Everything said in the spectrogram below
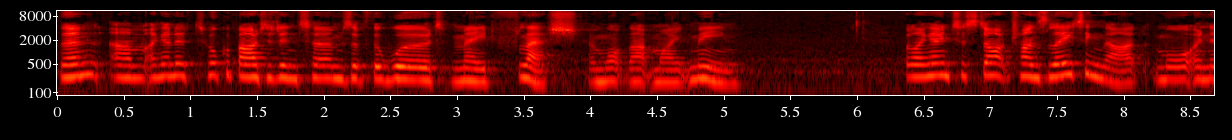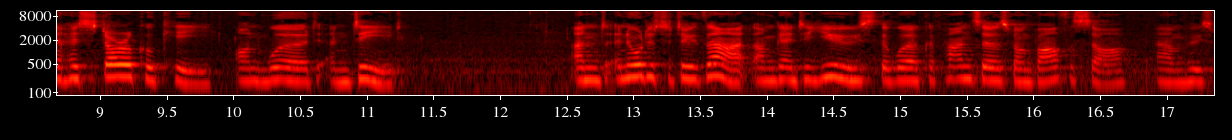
Then um, I'm going to talk about it in terms of the word made flesh and what that might mean. But I'm going to start translating that more in a historical key on word and deed. And in order to do that, I'm going to use the work of Hans Urs von Balthasar, um, who's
